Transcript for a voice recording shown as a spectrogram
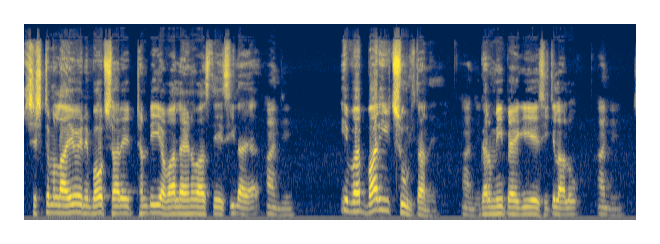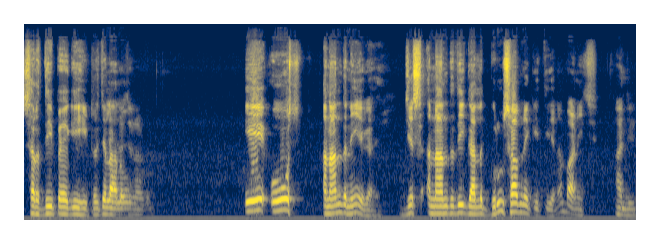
ਸਿਸਟਮ ਲਾਏ ਹੋਏ ਨੇ ਬਹੁਤ ਸਾਰੇ ਠੰਡੀ ਹਵਾ ਲੈਣ ਵਾਸਤੇ ਏਸੀ ਲਾਇਆ। ਹਾਂਜੀ। ਇਹ ਬ- ਬਾਹਰੀ ਸਹੂਲਤਾਂ ਨੇ। ਹਾਂਜੀ। ਗਰਮੀ ਪੈ ਗਈ ਏਸੀ ਚਲਾ ਲਓ। ਹਾਂਜੀ। ਸਰਦੀ ਪੈ ਗਈ ਹੀਟਰ ਚਲਾ ਲਓ। ਚਲਾ ਲਓ। ਇਹ ਉਸ ਆਨੰਦ ਨਹੀਂ ਹੈਗਾ। ਇਹ। ਜਿਸ ਆਨੰਦ ਦੀ ਗੱਲ ਗੁਰੂ ਸਾਹਿਬ ਨੇ ਕੀਤੀ ਹੈ ਨਾ ਬਾਣੀ 'ਚ ਹਾਂਜੀ।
